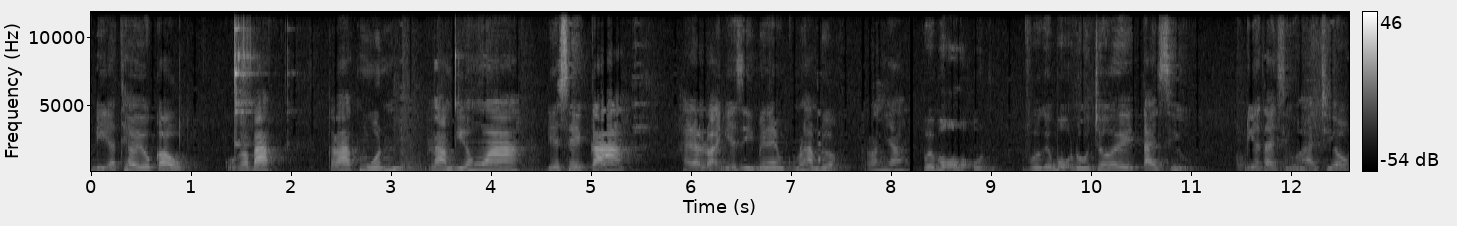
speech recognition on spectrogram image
đĩa theo yêu cầu của các bác. Các bác muốn làm đĩa hoa, đĩa CK hay là loại đĩa gì bên em cũng làm được các bác nhá với bộ với cái bộ đồ chơi tài xỉu, đĩa tài xỉu hai chiều,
